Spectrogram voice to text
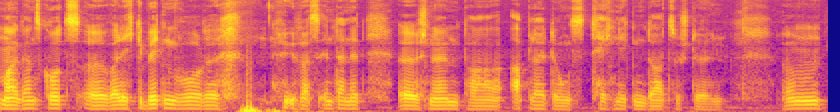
Mal ganz kurz, äh, weil ich gebeten wurde, übers Internet äh, schnell ein paar Ableitungstechniken darzustellen. Ähm,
